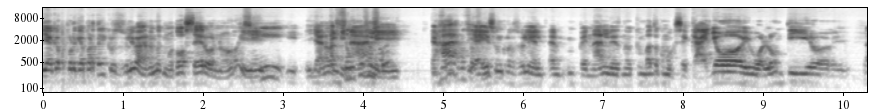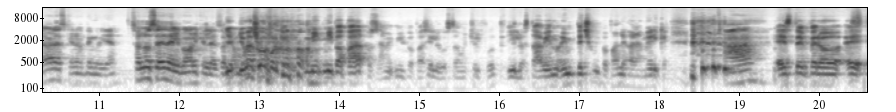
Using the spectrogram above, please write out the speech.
Y acá- porque aparte el Cruz Azul iba ganando como 2-0, ¿no? Y, sí, y ya era la final y... Ajá, y ahí hizo un Cruz Azul y en, en penales, ¿no? Que un vato como que se cayó y voló un tiro y... La verdad es que no tengo idea. Solo sé del gol que les dolió Yo, yo me acuerdo porque mi, mi papá, pues a mi, mi papá sí le gusta mucho el fútbol y lo estaba viendo. De hecho, mi papá le va a la América. ah, Este, pero. eh,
